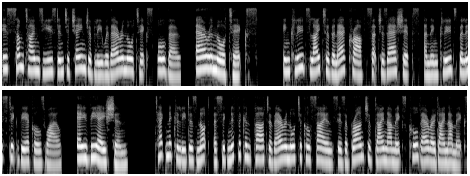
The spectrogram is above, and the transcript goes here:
is sometimes used interchangeably with aeronautics, although aeronautics includes lighter-than aircraft such as airships, and includes ballistic vehicles while aviation technically does not. A significant part of aeronautical science is a branch of dynamics called aerodynamics,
